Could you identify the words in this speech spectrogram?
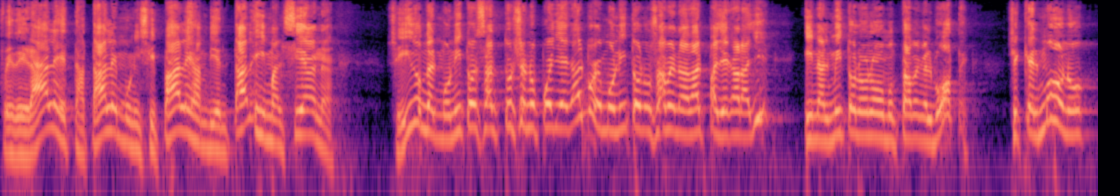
federales, estatales, municipales, ambientales y marcianas. Sí, donde el monito de Santurce no puede llegar porque el monito no sabe nadar para llegar allí y Nalmito no lo montaba en el bote. Así que el mono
